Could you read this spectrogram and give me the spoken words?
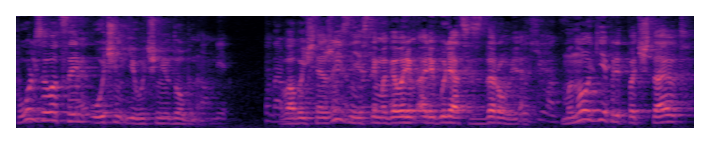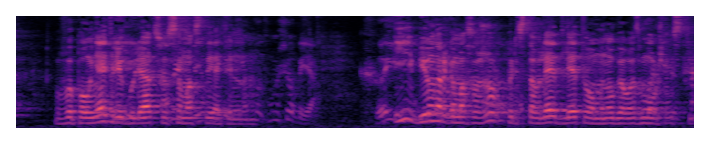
Пользоваться им очень и очень удобно. В обычной жизни, если мы говорим о регуляции здоровья, многие предпочитают выполнять регуляцию самостоятельно. И биоэнергомассажер представляет для этого много возможностей.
